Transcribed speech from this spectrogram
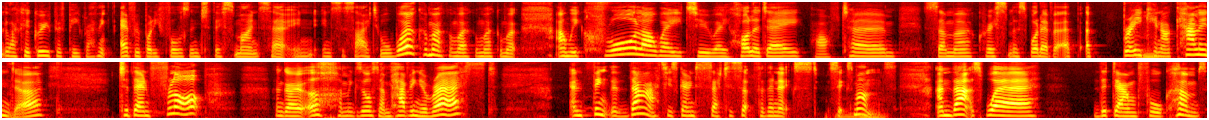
like a group of people. I think everybody falls into this mindset in, in society. We'll work and work and work and work and work, and we crawl our way to a holiday, half term, summer, Christmas, whatever, a, a break in mm. our calendar to then flop and go, oh, I'm exhausted, I'm having a rest and think that that is going to set us up for the next six mm. months. And that's where the downfall comes.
